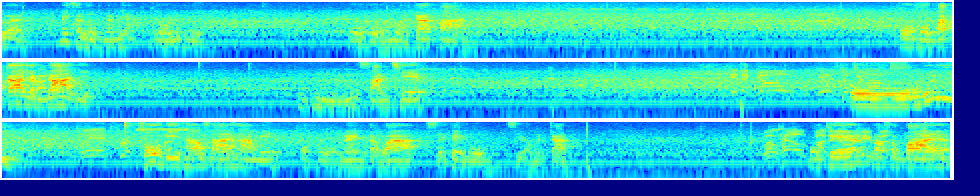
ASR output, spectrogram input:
ด้วย ไม่สนุกนะเนี่ยโดนลูกนี้โอ้โหหน่วยกล้าตาย โอ้โหบักก้ายังได้อีกอือหือซานเชส โอ้ chance. ย Cleared for a โชคดี corner. เท้าซ้ายฮาเมสโอ้โห แม่งแต่ว่าเสียเตะมุมเสียวเหมือนกัน Well held โอ by เค the ฮะรับส goalkeeper. บายฮะ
